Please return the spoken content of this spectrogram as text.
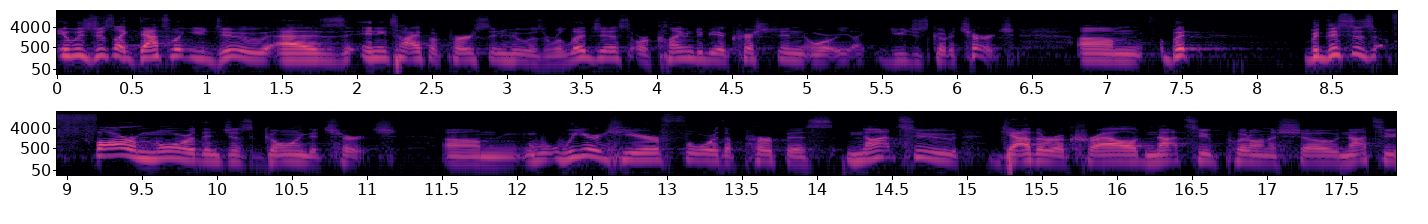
it was just like that's what you do as any type of person who was religious or claimed to be a Christian, or like, you just go to church. Um, but, but this is far more than just going to church. Um, we are here for the purpose not to gather a crowd, not to put on a show, not to,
